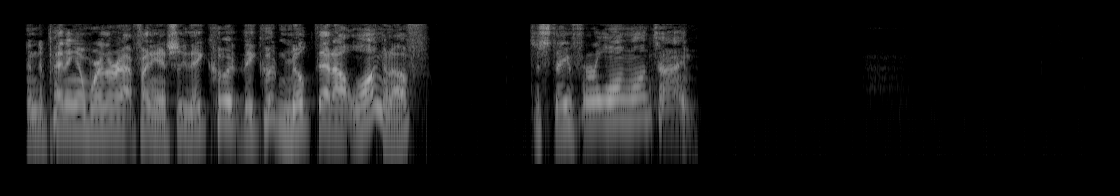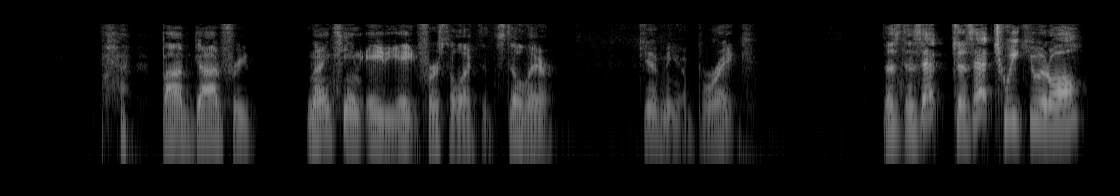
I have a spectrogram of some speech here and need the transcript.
and depending on where they're at financially, they could they could milk that out long enough to stay for a long, long time. Bob Godfrey, 1988, first elected, still there. Give me a break. Does, does that does that tweak you at all?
